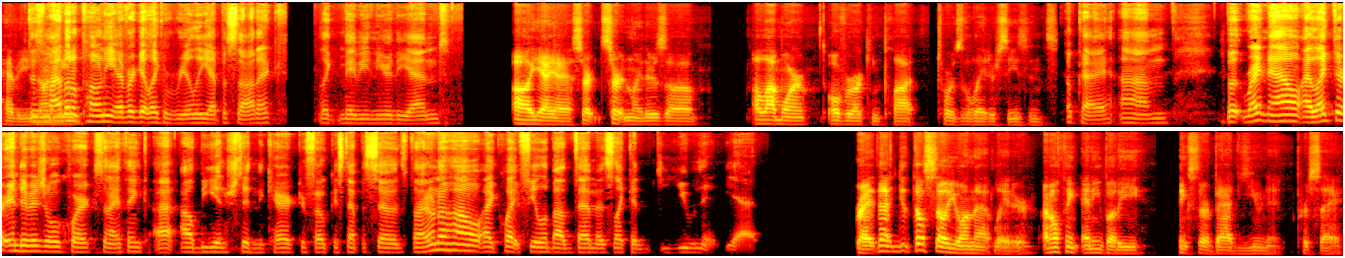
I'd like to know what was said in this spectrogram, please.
heavy. Does My I Little? Pony ever get like really episodic? Like maybe near the end? Oh yeah, yeah, yeah. Cer- certainly, there's a a lot more overarching plot towards the later seasons. Okay. Um, but right now, I like their individual quirks, and I think I- I'll be interested in the character-focused episodes. But I don't know how I quite feel about them as like a unit yet. Right. That they'll sell you on that later. I don't think anybody thinks they're a bad unit per se.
